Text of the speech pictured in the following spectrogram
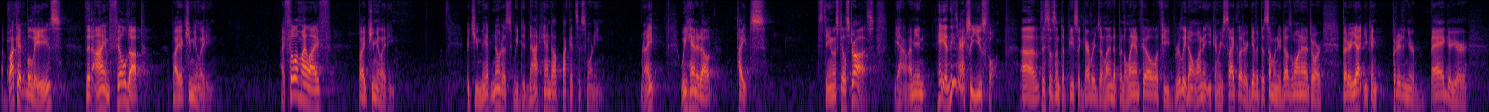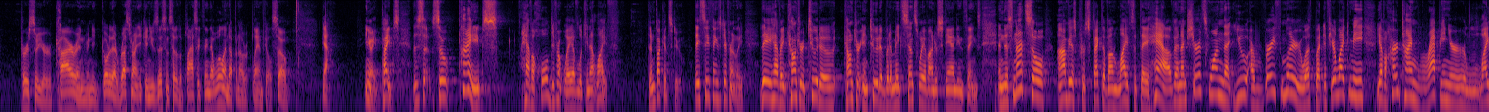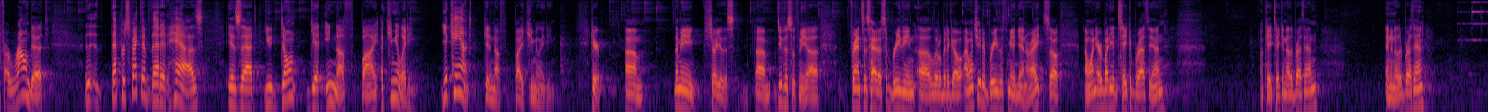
A bucket believes that I am filled up by accumulating. I fill up my life by accumulating. But you may have noticed we did not hand out buckets this morning right? We handed out pipes. Stainless steel straws. Yeah, I mean, hey, and these are actually useful. Uh, this isn't a piece of garbage that'll end up in a landfill. If you really don't want it, you can recycle it or give it to someone who does want it, or better yet, you can put it in your bag or your purse or your car, and when you go to that restaurant, you can use this instead of the plastic thing that will end up in a landfill. So, yeah. Anyway, pipes. This, so, pipes have a whole different way of looking at life than buckets do. They see things differently. They have a counterintuitive, counterintuitive, but it makes sense way of understanding things. And this not so obvious perspective on life that they have, and I'm sure it's one that you are very familiar with, but if you're like me, you have a hard time wrapping your life around it. That perspective that it has is that you don't get enough by accumulating. You can't get enough by accumulating. Here, um, let me show you this. Um, do this with me. Uh, Francis had us breathing a little bit ago. I want you to breathe with me again, all right? So I want everybody to take a breath in. Okay, take another breath in. And another breath in.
